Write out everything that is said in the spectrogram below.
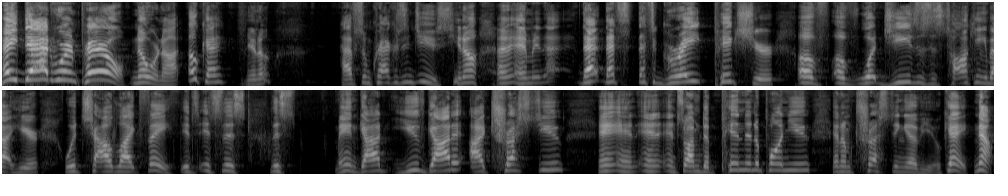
hey, dad, we're in peril. No, we're not. Okay, you know, have some crackers and juice, you know. I, I mean, that, that's, that's a great picture of, of what Jesus is talking about here with childlike faith. It's, it's this, this, man, God, you've got it. I trust you. And, and, and so I'm dependent upon you and I'm trusting of you. Okay, now,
